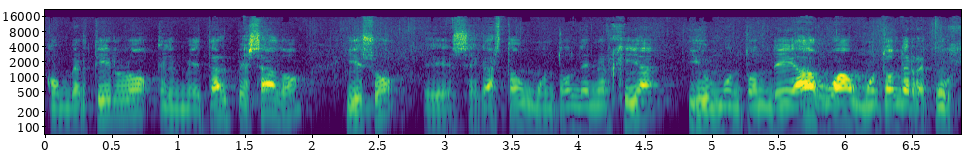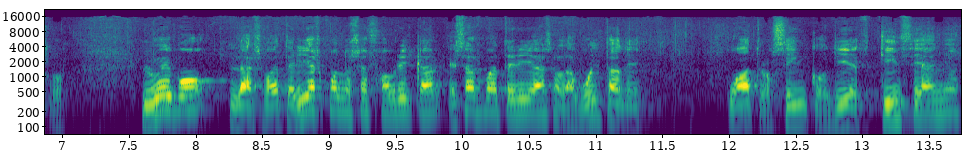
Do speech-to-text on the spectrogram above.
convertirlo en metal pesado y eso eh, se gasta un montón de energía y un montón de agua, un montón de recursos. Luego, las baterías cuando se fabrican, esas baterías a la vuelta de 4, 5, 10, 15 años,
